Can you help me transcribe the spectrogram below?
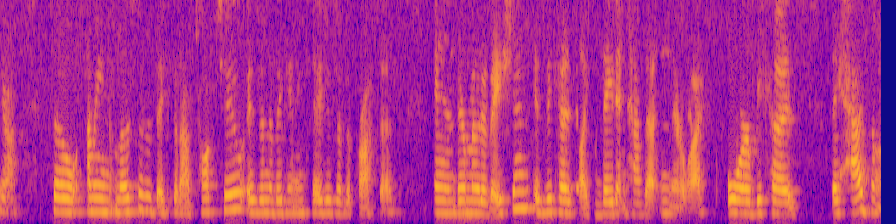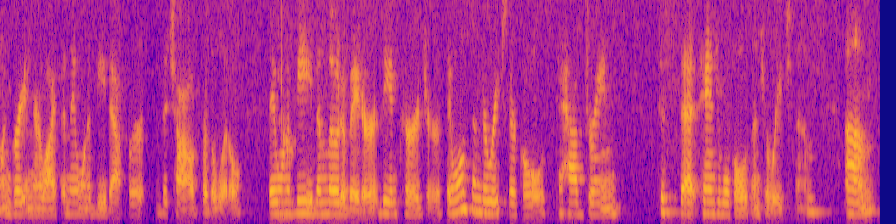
Yeah. So i mean most of the bigs that i've talked to is in the beginning stages of the process and their motivation is because like they didn't have that in their life or because they had someone great in their life and they want to be that for the child, for the little. They want to be the motivator, the encourager. They want them to reach their goals, to have dreams, to set tangible goals and to reach them. Um,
